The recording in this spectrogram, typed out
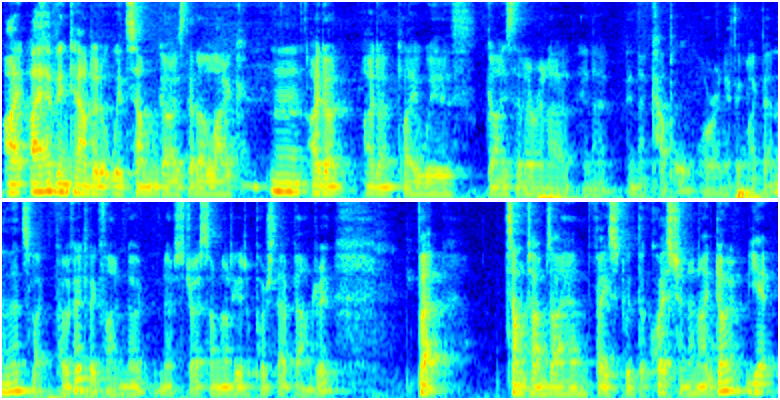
I, I have encountered it with some guys that are like, mm, I don't I don't play with guys that are in a in a in a couple or anything like that, and that's like perfectly fine. No no stress. I'm not here to push that boundary, but sometimes I am faced with the question, and I don't yet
